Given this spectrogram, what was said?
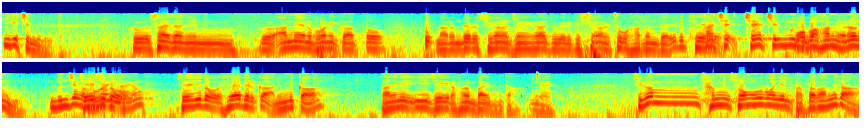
이게 질문입니다. 그 사회자님 그 안내를 보니까 또 나름대로 시간을 정해가지고 이렇게 시간을 주고 하던데 이렇게 아, 제, 제 질문 오버하면은 문제가 뭐가 제지도 있나요? 제지도 해야 될 거 아닙니까? 당연히 이 제기를 하는 바입니다. 네. 지금 참 송 후보님 답답합니다.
